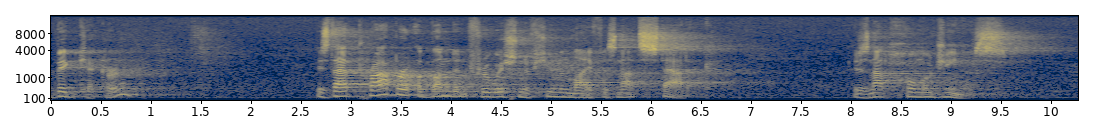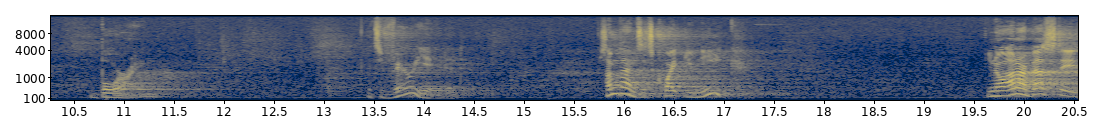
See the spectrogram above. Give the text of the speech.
big kicker is that proper abundant fruition of human life is not static. It is not homogeneous, boring. It's variated. Sometimes it's quite unique. You know, on our best days,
